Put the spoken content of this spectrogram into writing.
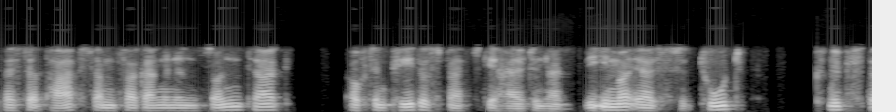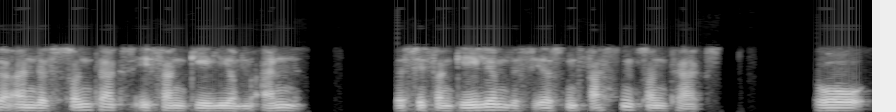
das der Papst am vergangenen Sonntag auf dem Petersplatz gehalten hat. Wie immer er es tut, knüpft er an das Sonntagsevangelium an, das Evangelium des ersten Fastensonntags, wo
